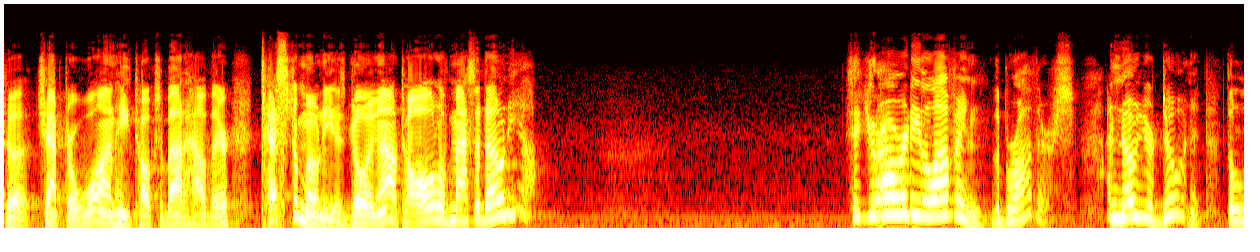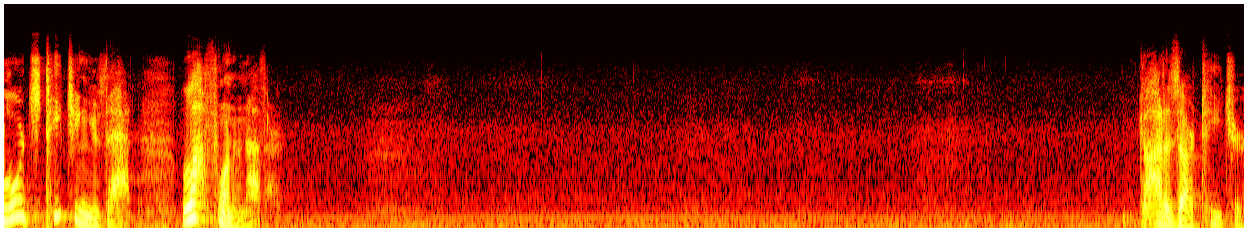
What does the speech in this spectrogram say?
to chapter 1, he talks about how their testimony is going out to all of Macedonia. He said, You're already loving the brothers. I know you're doing it. The Lord's teaching you that. Love one another. God is our teacher.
